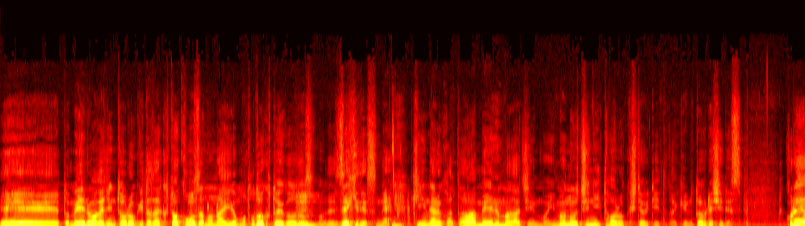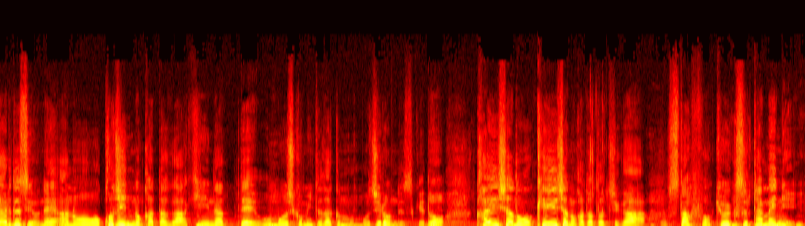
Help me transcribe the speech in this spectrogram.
えー、とメールマガジン登録いただくと講座の内容も届くということですので、ぜひですね、気になる方はメールマガジンも今のうちに登録しておいていただけると嬉しいです。これあれですよね、あの個人の方が気になってお申し込みいただくのももちろんですけど、会社の経営者の方たちがスタッフを教育するために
